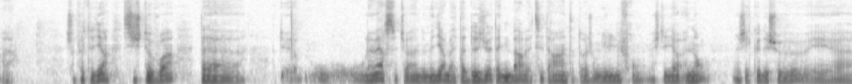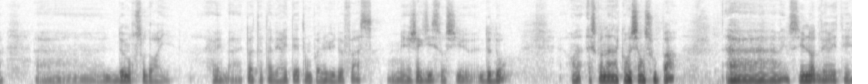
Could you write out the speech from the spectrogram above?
Voilà. Je peux te dire, si je te vois, tu- ou, ou l'inverse, tu vois, de me dire, bah, tu as deux yeux, tu as une barbe, etc., un tatouage au milieu du front. Je te dis, non, j'ai que des cheveux et euh, euh, deux morceaux d'oreilles. Oui, bah, toi, tu as ta vérité, ton point de vue de face, mais j'existe aussi euh, de dos. Est-ce qu'on en a conscience ou pas? Euh, C'est une autre vérité.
